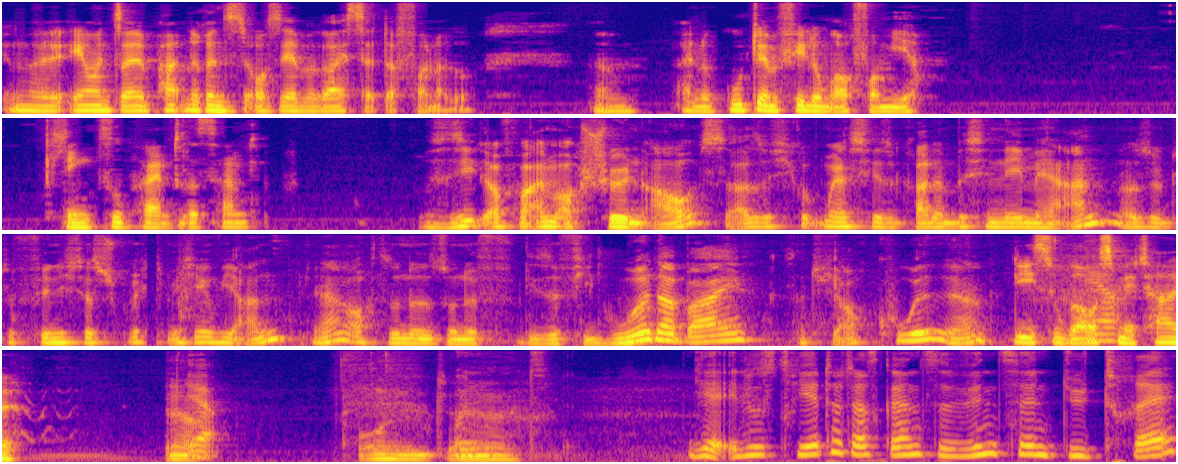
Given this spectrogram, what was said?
er und seine Partnerin sind auch sehr begeistert davon. Also ähm, eine gute Empfehlung auch von mir. Klingt super interessant. Sieht auch vor allem auch schön aus. Also ich gucke mir das hier so gerade ein bisschen nebenher an. Also finde ich, das spricht mich irgendwie an. Ja, auch so eine, so eine, diese Figur dabei. Ist natürlich auch cool, ja. Die ist sogar Ja. aus Metall. Ja. Ja. Und, Und ja, illustriert hat das Ganze Vincent Dutray.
